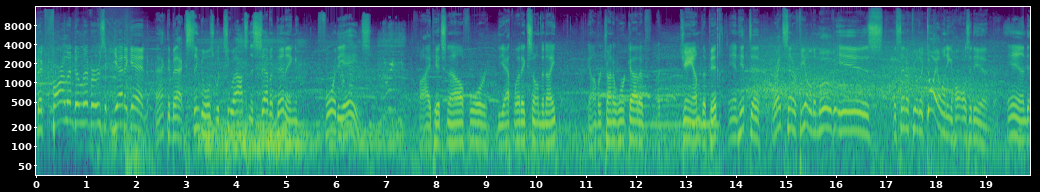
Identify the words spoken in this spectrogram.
McFarland delivers yet again. Back-to-back singles with two outs in the seventh inning for the A's. Five hits now for the Athletics on the night. Gomber trying to work out of a jam, the pitch, and hit to right center field. The move is the center fielder Doyle, and he hauls it in. And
